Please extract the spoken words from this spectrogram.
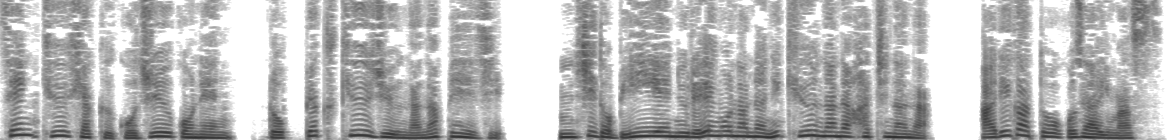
1955年、697ページ。運指導 BN05729787。ありがとうございます。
